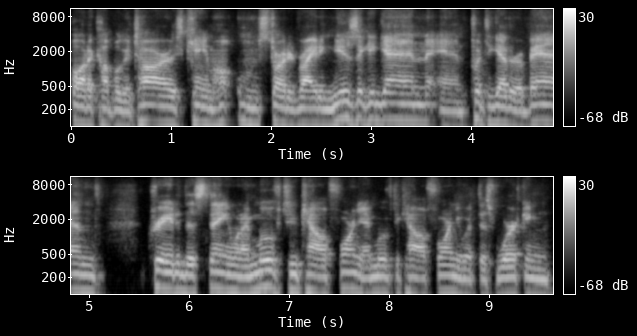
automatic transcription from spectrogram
bought a couple guitars, came home, started writing music again, and put together a band. Created this thing. And when I moved to California, I moved to California with this working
